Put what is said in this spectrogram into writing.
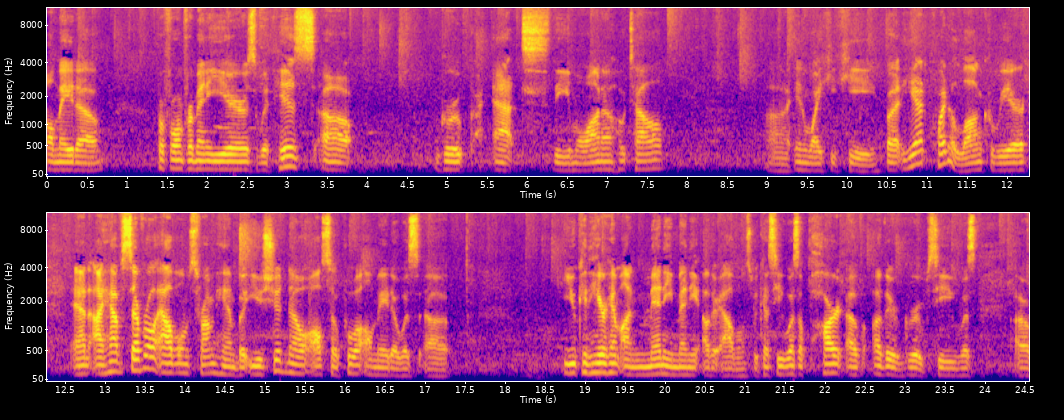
Almeida performed for many years with his uh, group at the Moana Hotel uh, in Waikiki. But he had quite a long career, and I have several albums from him, but you should know also Pua Almeida was, uh, you can hear him on many, many other albums because he was a part of other groups. He was uh,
